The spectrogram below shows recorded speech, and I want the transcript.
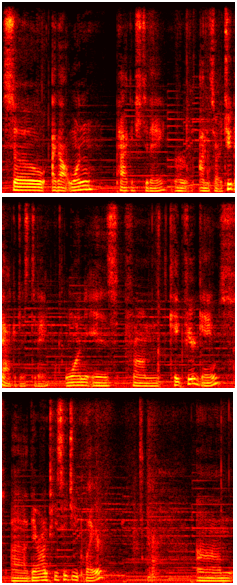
So I got one package today, or I'm sorry, two packages today. One is from Cape Fear Games. Uh, they're on TCG Player. Um,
